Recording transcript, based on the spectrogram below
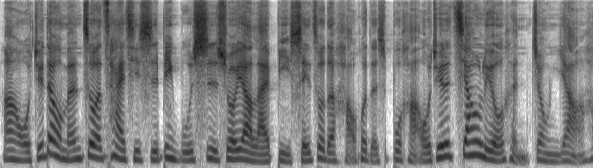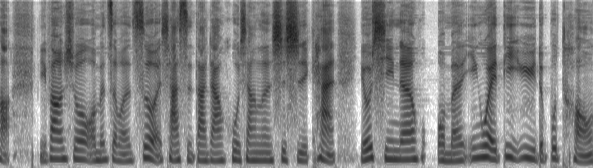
啊！我觉得我们做菜其实并不是说要来比谁做的好或者是不好，我觉得交流很重要哈。比方说我们怎么做，下次大家互相呢试试看，尤其呢我们因为地域的不同、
